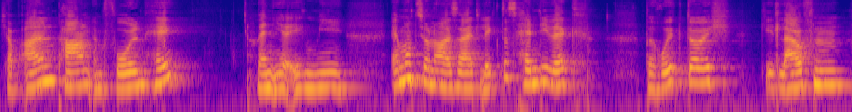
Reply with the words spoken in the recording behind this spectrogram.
Ich habe allen Paaren empfohlen, hey, wenn ihr irgendwie emotional seid, legt das Handy weg, beruhigt euch, geht laufen,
